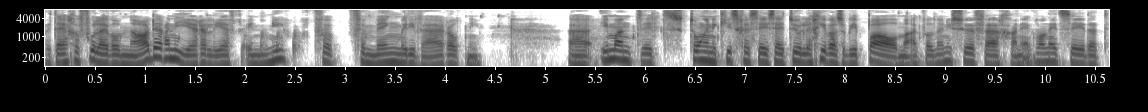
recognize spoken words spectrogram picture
het hy gevoel hy wil nader aan die Here leef en nie ver, vermeng met die wêreld nie. Uh iemand het tong in die kies gesê sy teologie was op die paal, maar ek wil nou nie so ver gaan nie. Ek wil net sê dat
